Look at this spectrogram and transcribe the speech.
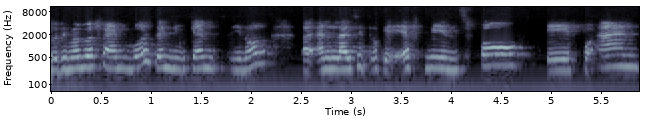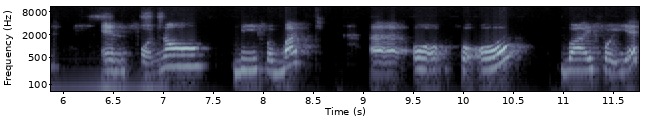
remember fanboys, then you can, you know, uh, analyze it. Okay. F means for, A for and, N for no, B for but, uh, O for or, Y for yet,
